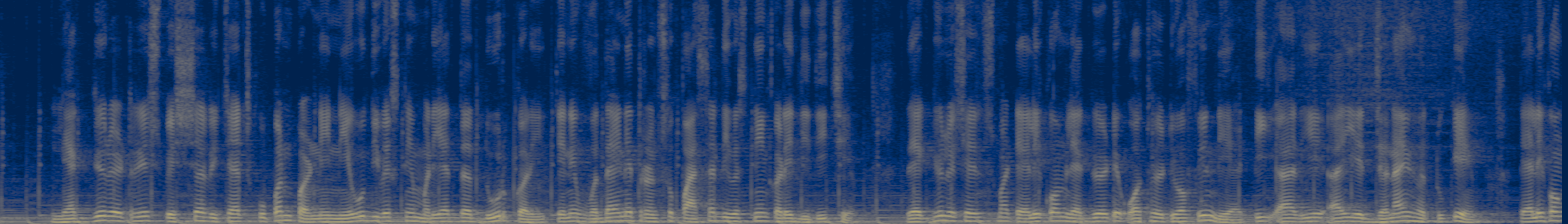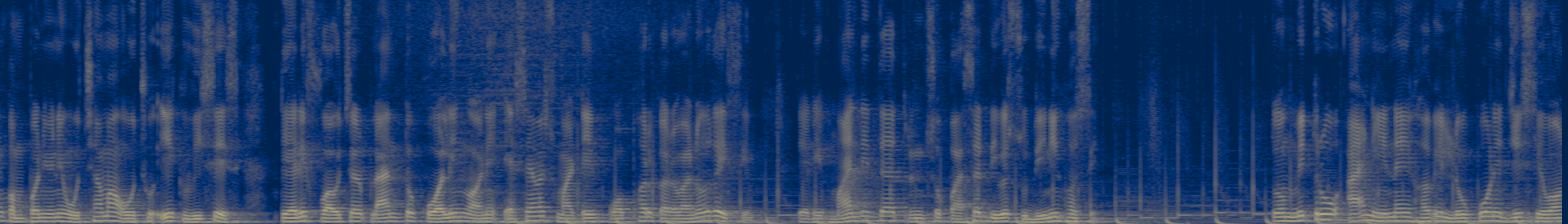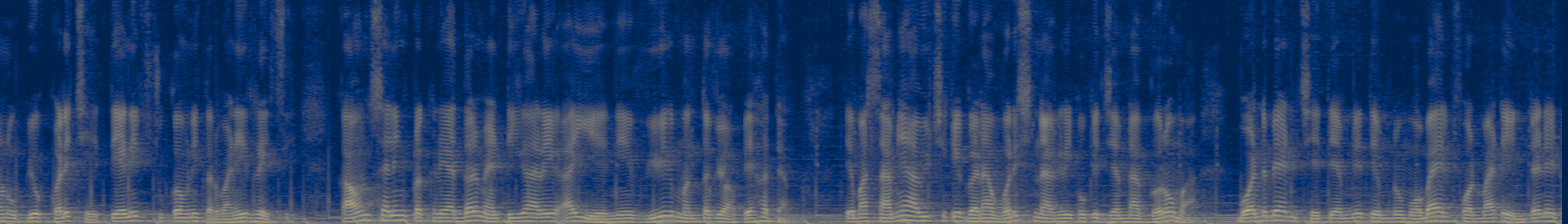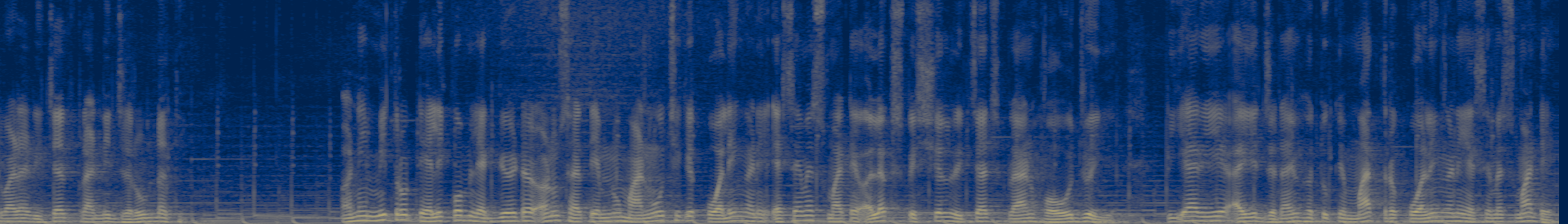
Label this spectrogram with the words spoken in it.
લેગ્યુરેટરી સ્પેશિયલ રિચાર્જ કૂપન પરની નેવું દિવસની મર્યાદા દૂર કરી તેને વધારીને ત્રણસો પાસઠ દિવસની કરી દીધી છે. રેગ્યુલેશન્સમાં telecom regulative authority of India ટીઆરએઆઈએ જણાવ્યું હતું કે, ટેલિકોમ કંપનીઓને ઓછામાં ઓછો એક વિશેષ ટેરિફ વાઉચર પ્લાન તો કોલિંગ અને એસએમએસ માટે ઓફર કરવાનો રહેશે. તેની માન્યતા ત્રણસો પાસઠ દિવસ સુધીની હશે. તો મિત્રો, આ નિર્ણય હવે લોકોને જે સેવાઓનો ઉપયોગ કરે છે તેની જ ચૂકવણી કરવાની રહેશે. કાઉન્સેલિંગ પ્રક્રિયા દરમિયાન ટીઆરએઆઈએને વિવિધ મંતવ્યો આપ્યા હતા. તેમાં સામે આવ્યું છે કે ઘણા વરિષ્ઠ નાગરિકો કે જેમના ઘરોમાં બોન્ડબેન્ડ છે, તેમને તેમનો મોબાઈલ ફોન માટે ઇન્ટરનેટવાળા રિચાર્જ પ્લાનની જરૂર નથી. અને મિત્રો, ટેલિકોમ રેગ્યુલેટર અનુસાર તેમનું માનવું છે કે કોલિંગ અને એસએમએસ માટે અલગ સ્પેશિયલ રિચાર્જ પ્લાન હોવો જોઈએ. ટીઆરએઆઈએ જણાવ્યું હતું કે માત્ર કોલિંગ અને એસએમએસ માટે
